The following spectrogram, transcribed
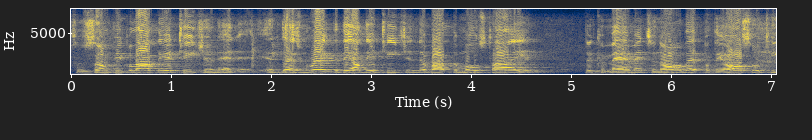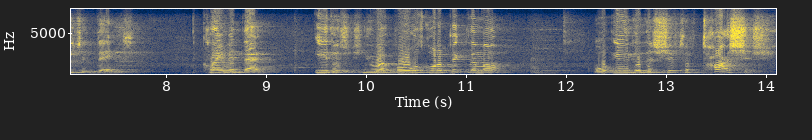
So some people out there teaching, and that's great that they're out there teaching about the Most High and the commandments and all that, but they're also teaching things, claiming that either UFOs going to pick them up, or either the ships of Tarshish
